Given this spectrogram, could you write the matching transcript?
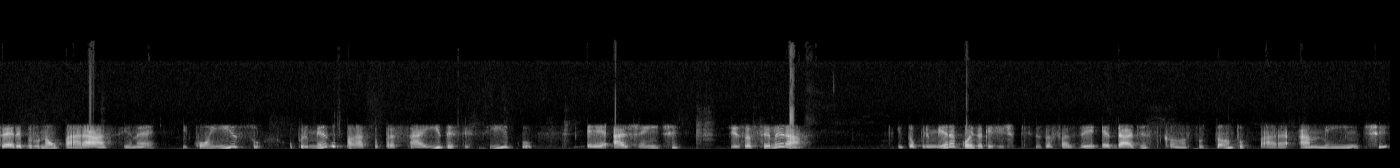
cérebro não parasse, né? E com isso, o primeiro passo para sair desse ciclo é a gente desacelerar. Então, a primeira coisa que a gente precisa fazer é dar descanso, tanto para a mente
